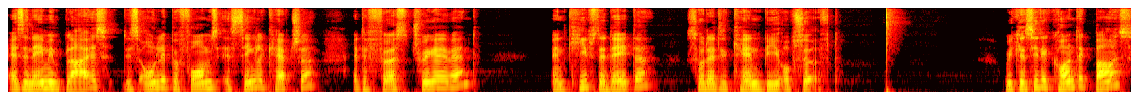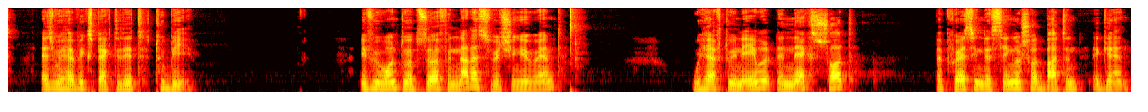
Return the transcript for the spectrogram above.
As the name implies, this only performs a single capture at the first trigger event and keeps the data so that it can be observed. We can see the contact bounce as we have expected it to be. If we want to observe another switching event, we have to enable the next shot by pressing the single shot button again.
